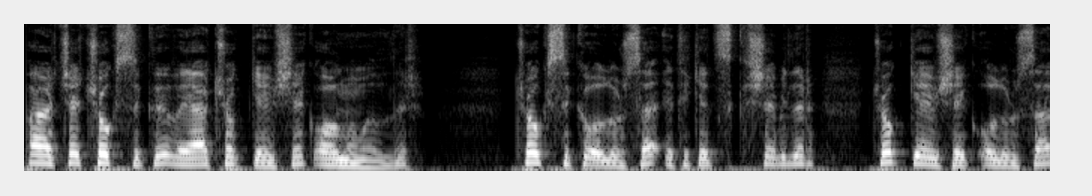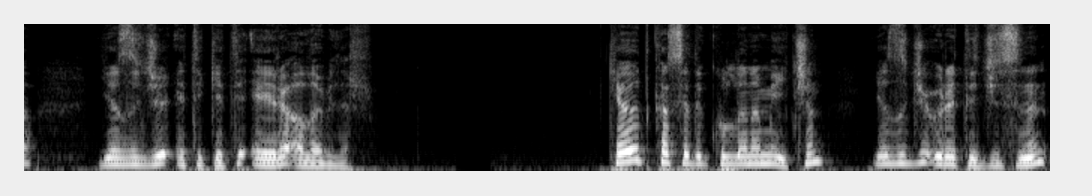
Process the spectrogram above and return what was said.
Parça çok sıkı veya çok gevşek olmamalıdır. Çok sıkı olursa etiket sıkışabilir, çok gevşek olursa yazıcı etiketi eğri alabilir. Kağıt kaseti kullanımı için yazıcı üreticisinin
